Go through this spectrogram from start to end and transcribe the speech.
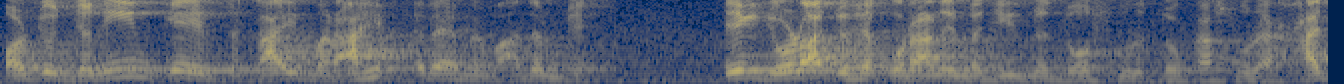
اور جو جنین کے ارتقائی مراحل رحم مادر میں، ایک جوڑا جو ہے قرآن مجید میں دو صورتوں کا، سورہ حج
